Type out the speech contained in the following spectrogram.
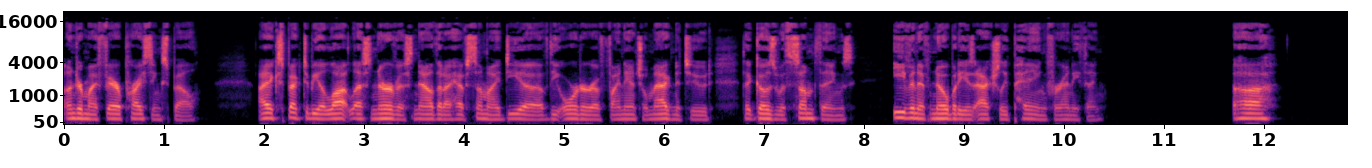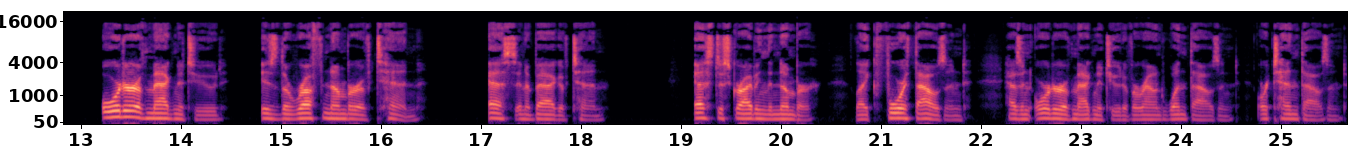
under my fair pricing spell. I expect to be a lot less nervous now that I have some idea of the order of financial magnitude that goes with some things, even if nobody is actually paying for anything. Uh, Order of magnitude is the rough number of 10. S in a bag of 10. S describing the number, like 4,000, has an order of magnitude of around 1,000 or 10,000.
